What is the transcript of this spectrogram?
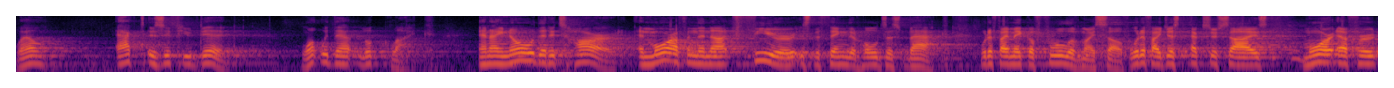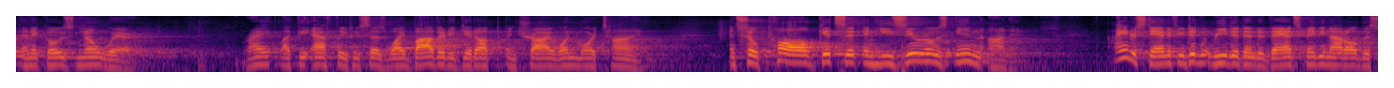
Well, act as if you did. What would that look like? And I know that it's hard, and more often than not, fear is the thing that holds us back. What if I make a fool of myself? What if I just exercise more effort and it goes nowhere? Right? Like the athlete who says, Why bother to get up and try one more time? And so Paul gets it and he zeroes in on it. I understand if you didn't read it in advance, maybe not all this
